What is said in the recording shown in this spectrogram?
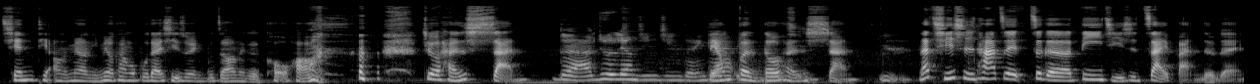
千条没有，你没有看过布袋戏，所以你不知道那个口号，就很闪。对啊，就是亮晶晶的，两本都很闪。嗯，那其实它这这个第一集是再版，对不对？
